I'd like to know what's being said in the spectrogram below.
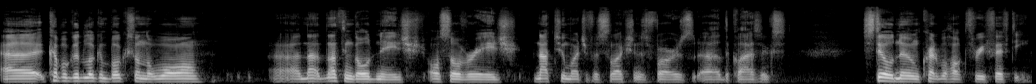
Uh, a couple good looking books on the wall. Uh, not nothing golden age, all silver age. Not too much of a selection as far as uh, the classics. Still no Incredible Hulk 350.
